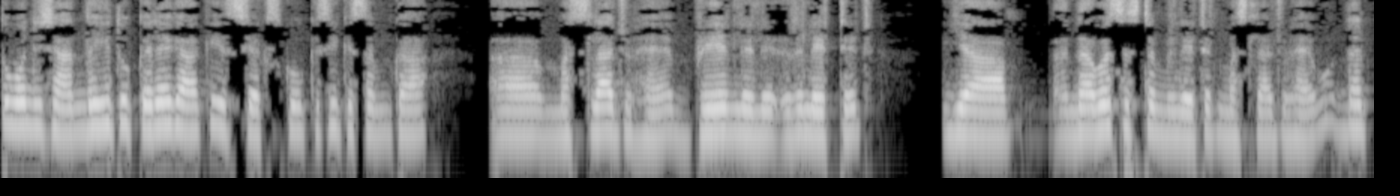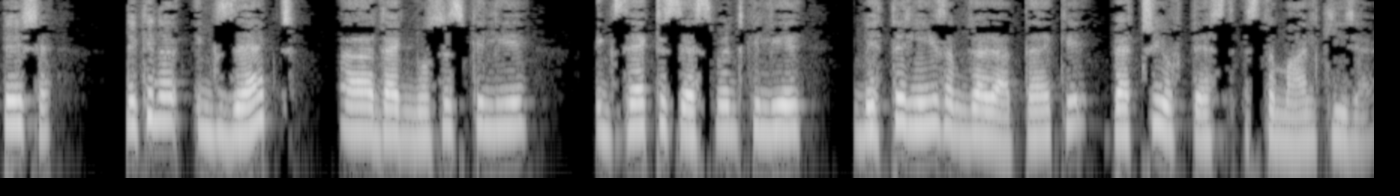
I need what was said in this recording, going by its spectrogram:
تو وہ نشاندہی تو کرے گا کہ اس شخص کو کسی قسم کا مسئلہ جو ہے برین ریلیٹڈ یا نروس سسٹم ریلیٹڈ مسئلہ جو ہے، وہ درپیش ہے۔ لیکن ایگزیکٹ ڈائگنوسس کے لیے ایگزیکٹ اسسمنٹ کے لیے بہتر یہی سمجھا جاتا ہے کہ بیٹری آف ٹیسٹ استعمال کی جائے۔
